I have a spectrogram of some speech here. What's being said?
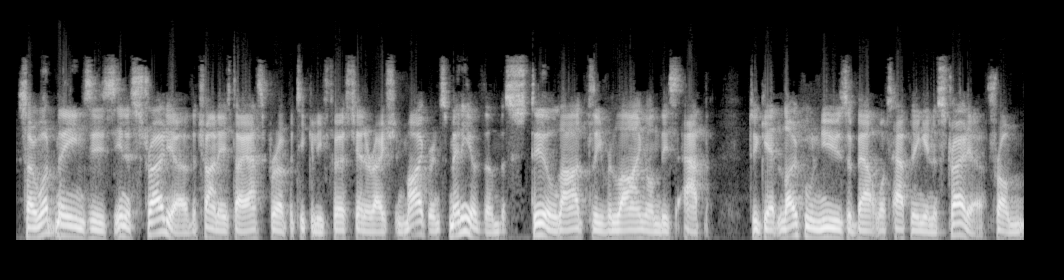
So, what means is in Australia, the Chinese diaspora, particularly first generation migrants, many of them are still largely relying on this app to get local news about what's happening in Australia from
